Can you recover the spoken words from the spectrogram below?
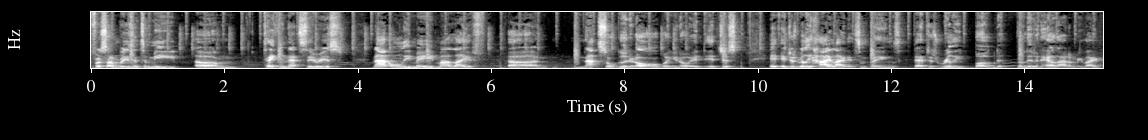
for some reason, to me, um, taking that serious not only made my life uh, not so good at all, but you know, it, it just it, it, just really highlighted some things that just really bugged the living hell out of me. Like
